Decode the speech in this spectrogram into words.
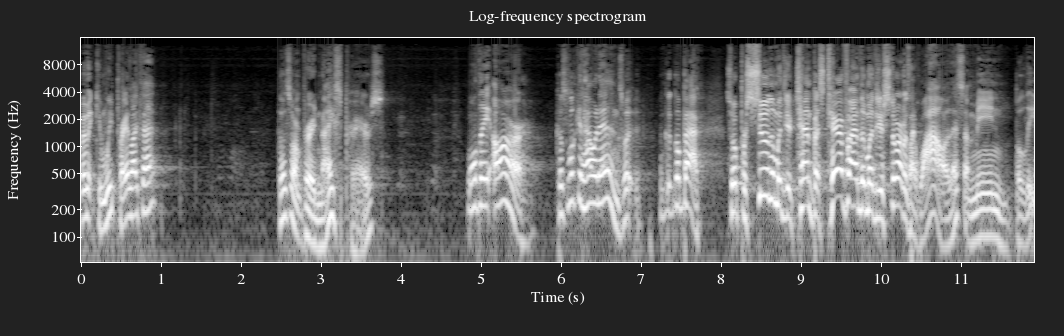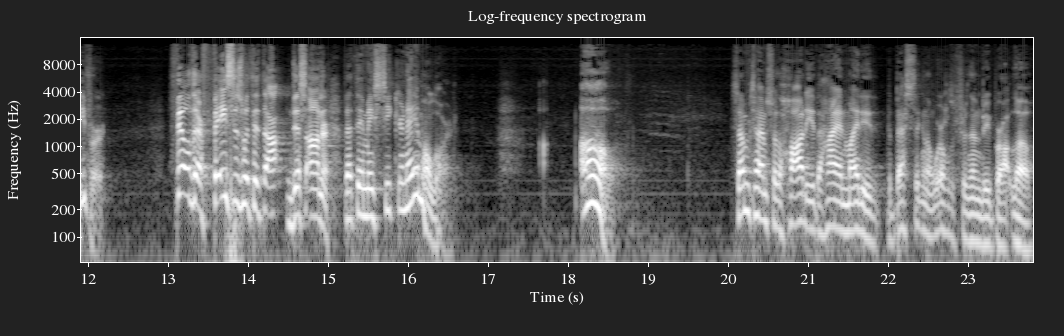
a minute, can we pray like that? Those aren't very nice prayers. Well, they are. Because look at how it ends. Go back. So pursue them with your tempest, terrify them with your storm. It's like, wow, that's a mean believer. Fill their faces with dishonor, that they may seek your name, O Lord. Oh. Sometimes for the haughty, the high and mighty, the best thing in the world is for them to be brought low.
